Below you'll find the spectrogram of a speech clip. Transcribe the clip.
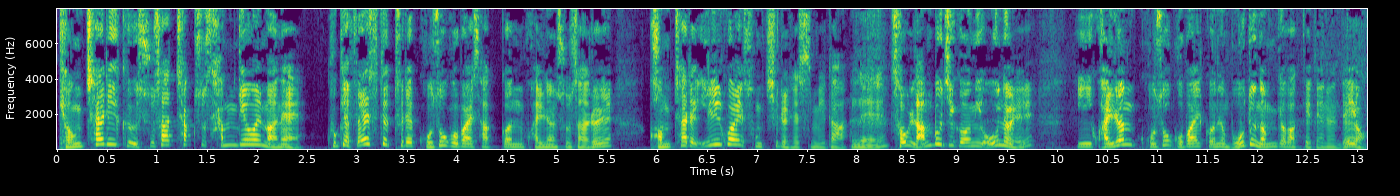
경찰이 그 수사 착수 3개월 만에 국회 패스트트랙 고소고발 사건 관련 수사를 검찰에 일괄 송치를 했습니다. 네. 서울 남부지검이 오늘 이 관련 고소고발건을 모두 넘겨받게 되는데요.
